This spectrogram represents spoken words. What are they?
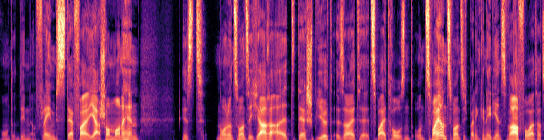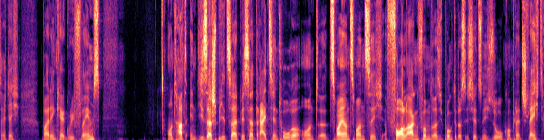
und den Flames der Fall. Ja, Sean Monahan ist 29 Jahre alt. Der spielt seit 2022 bei den Canadiens, war vorher tatsächlich bei den Calgary Flames und hat in dieser Spielzeit bisher 13 Tore und äh, 22 Vorlagen, 35 Punkte. Das ist jetzt nicht so komplett schlecht.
